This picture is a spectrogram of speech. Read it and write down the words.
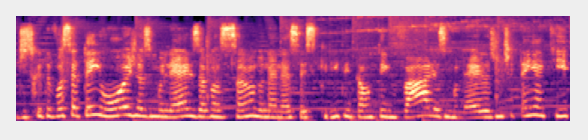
de escrita. Você tem hoje as mulheres avançando né, nessa escrita, então tem várias mulheres. A gente tem aqui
